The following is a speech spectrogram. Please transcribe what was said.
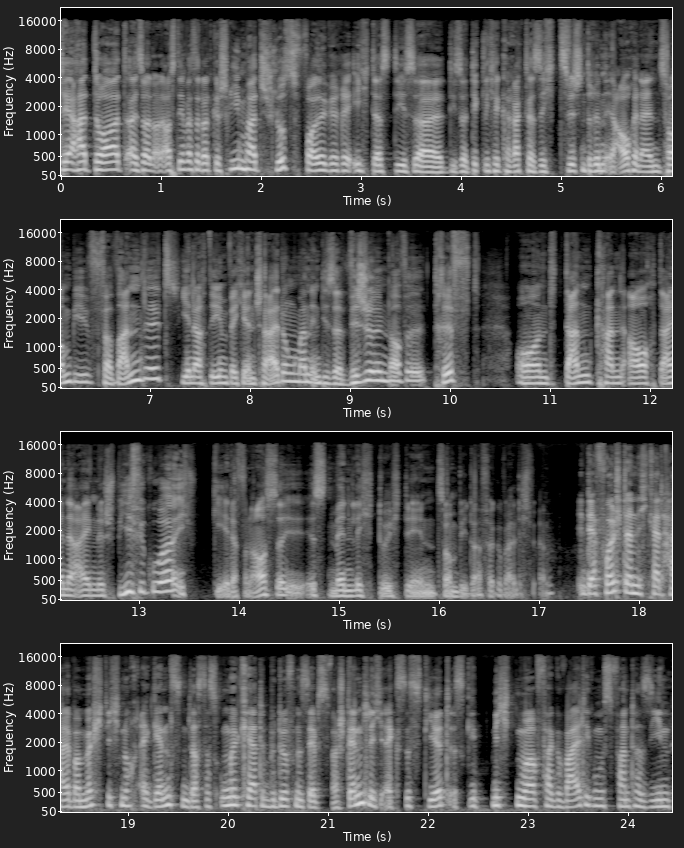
der hat dort, also aus dem, was er dort geschrieben hat, schlussfolgere ich, dass dieser, dieser dickliche Charakter sich zwischendrin auch in einen Zombie verwandelt, je nachdem, welche Entscheidung man in dieser Visual Novel trifft. Und dann kann auch deine eigene Spielfigur, ich gehe davon aus, sie ist männlich durch den Zombie da vergewaltigt werden. Der Vollständigkeit halber möchte ich noch ergänzen, dass das umgekehrte Bedürfnis selbstverständlich existiert. Es gibt nicht nur Vergewaltigungsfantasien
